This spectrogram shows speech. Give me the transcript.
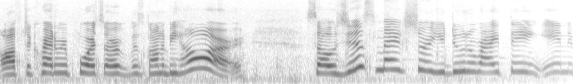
off the credit reports or if it's going to be hard. So just make sure you do the right thing in the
